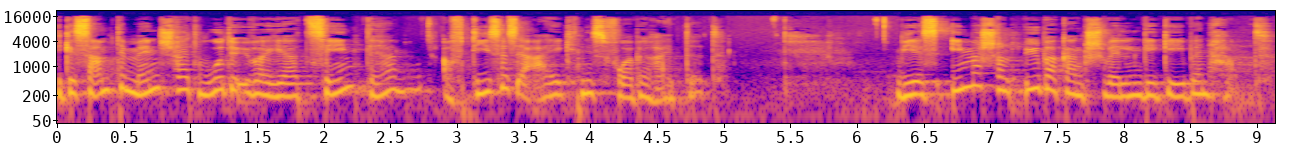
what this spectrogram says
Die gesamte Menschheit wurde über Jahrzehnte auf dieses Ereignis vorbereitet. Wie es immer schon Übergangsschwellen gegeben hat.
